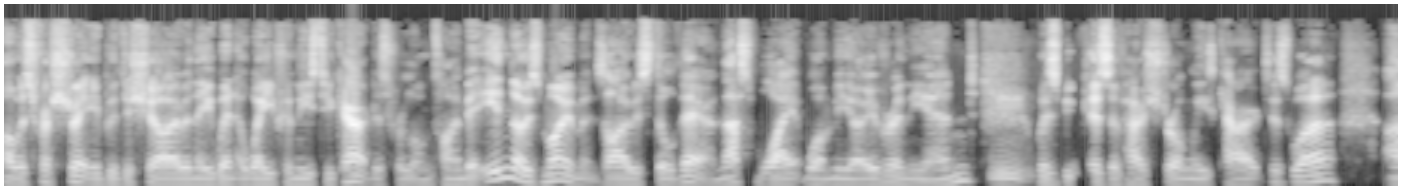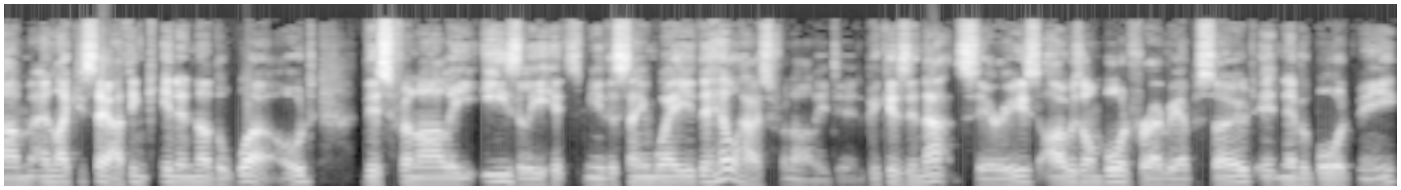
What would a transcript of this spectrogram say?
I was frustrated with the show, and they went away from these two characters for a long time. But in those moments, I was still there, and that's why it won me over in the end. Mm. was because of how strong these characters were. Um, and like you say, I think in another world, this finale easily hits me the same way the Hill House finale did. Because in that series, I was on board for every episode. It never bored me.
